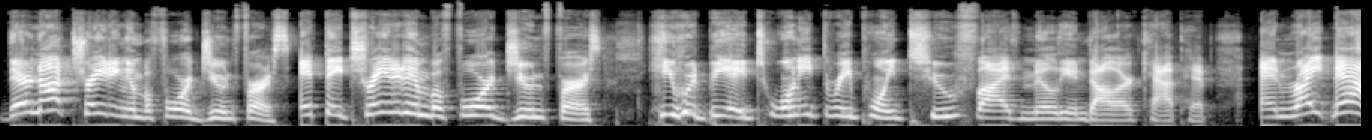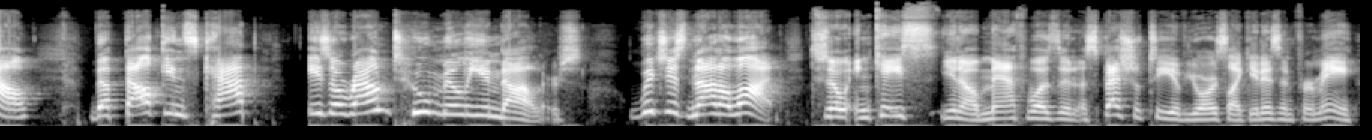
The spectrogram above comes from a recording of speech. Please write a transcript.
they're not trading him before June 1st. If they traded him before June 1st, he would be a $23.25 million cap hit. And right now, the Falcons cap is around $2 million, which is not a lot. So, in case, you know, math wasn't a specialty of yours like it isn't for me,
